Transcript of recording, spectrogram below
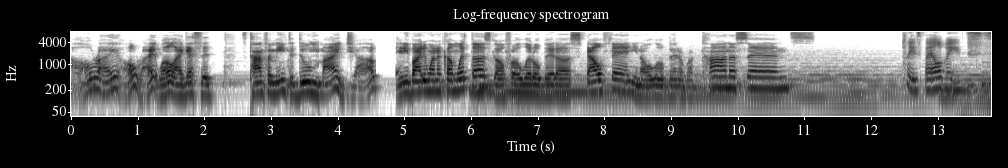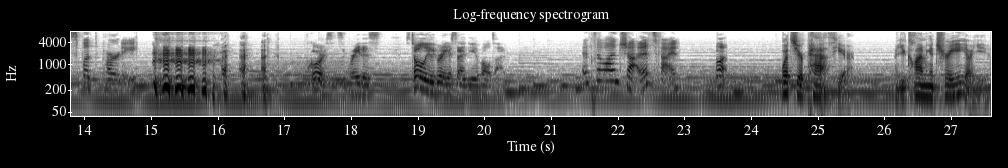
All right, all right. Well, I guess it's time for me to do my job. Anybody want to come with us? Go for a little bit of stealthing, you know, a little bit of reconnaissance. Please, by all means, split the party. Of course, it's the greatest. It's totally the greatest idea of all time. It's a one shot, it's fine. But what's your path here? Are you climbing a tree? Are you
